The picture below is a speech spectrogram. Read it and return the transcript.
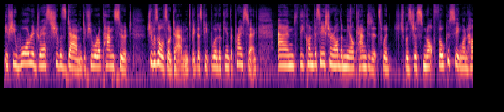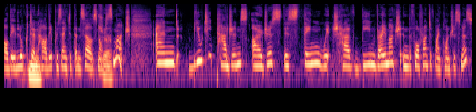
If she wore a dress, she was damned. If she wore a pantsuit, she was also damned because people were looking at the price tag. And the conversation around the male candidates was just not focusing on how they looked mm. and how they presented themselves, not sure. as much. And beauty pageants are just this thing which have been very much in the forefront of my consciousness.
